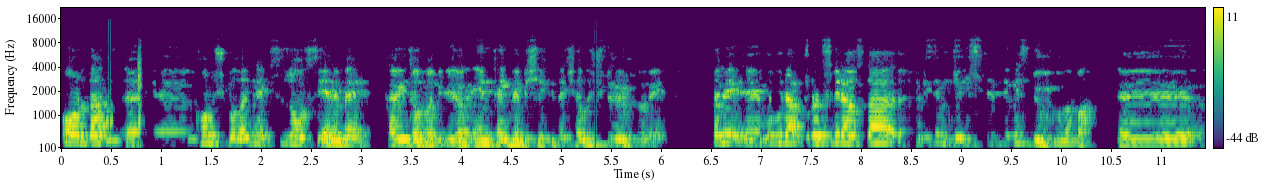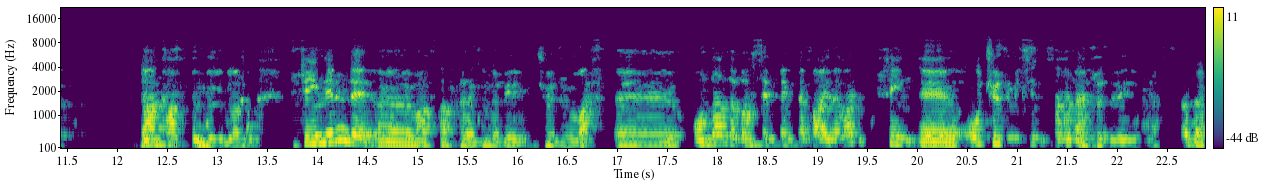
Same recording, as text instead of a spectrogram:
Oradan e, konuşmaların hepsi Zoho CRM'e kayıt olabiliyor. Entegre bir şekilde çalıştırıyoruz orayı. Tabii e, bu burası biraz daha e, bizim geliştirdiğimiz bir uygulama. E, daha custom bir uygulama. Hüseyinlerin de e, WhatsApp tarafında bir çözümü var. E, ondan da bahsetmekte fayda var. Hüseyin e, o çözüm için sana ben söz vereyim. Tabii.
